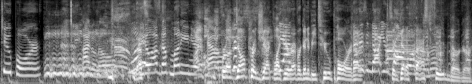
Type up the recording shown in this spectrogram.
too poor? I don't know. you don't have enough money in your I hope account. that's Bro, not don't project like Yeah. you're ever going to be too poor That to, is not your to problem. get a fast food burger.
